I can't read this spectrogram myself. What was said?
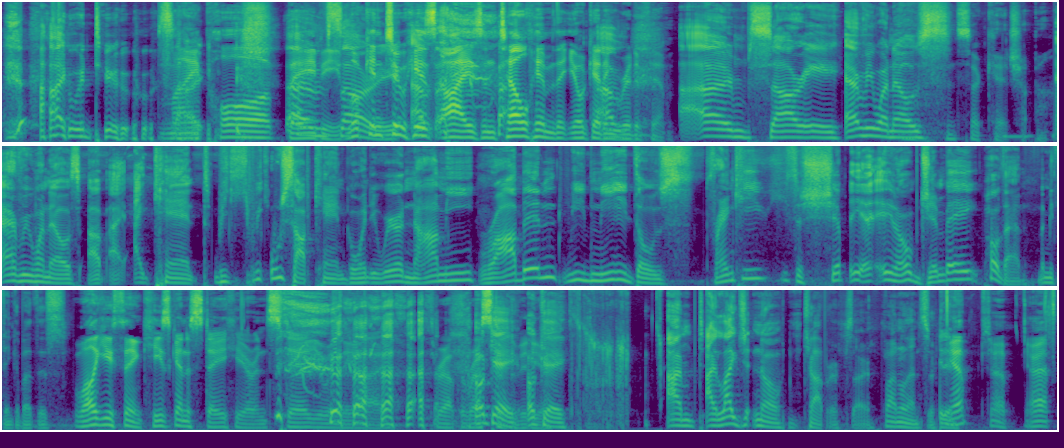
I would do. My poor baby. Look into his eyes and tell him that you're getting um, rid of him. I'm sorry. Everyone oh, else, It's okay, Chopper. everyone else, I, I, I can't. We, we Usopp can't go anywhere. Nami, Robin, we need those. Franky, he's a ship. You know, Jinbei. Hold on, let me think about this. While you think, he's going to stay here and stare you in the eye throughout the rest Okay, of the video. Okay, okay. I'm. I like. No, Chopper. Sorry. Final answer. Yep, sure. All right.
